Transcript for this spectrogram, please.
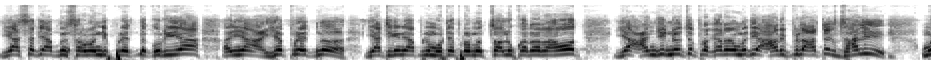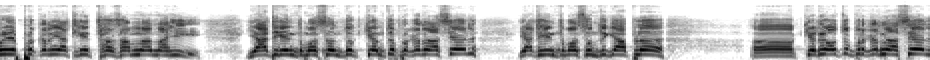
यासाठी आपण सर्वांनी प्रयत्न करूया. आणि या हे प्रयत्न या ठिकाणी आपण मोठ्या प्रमाणात चालू करणार आहोत. या अंजनीच्या प्रकरणामध्ये आरोपीला अटक झाली. म्हणून हे प्रकरण या ठिकाणी थांबणार नाही. या ठिकाणी तुम्हाला सांगतो केमचं प्रकरण असेल. या ठिकाणी तुम्हाला सांगतो की आपलं केडगावचं प्रकरण असेल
